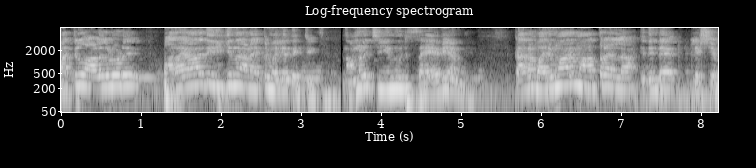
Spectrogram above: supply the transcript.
മറ്റുള്ള ആളുകളോട് പറയാതിരിക്കുന്നതാണ് ഏറ്റവും വലിയ തെറ്റ്. നമ്മൾ ചെയ്യുന്ന ഒരു സേവയാണ് കാരണം വരുമാനം മാത്രമല്ല ഇതിന്റെ ലക്ഷ്യം.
